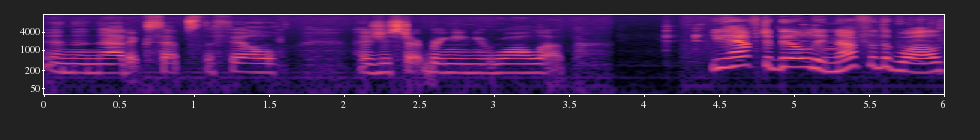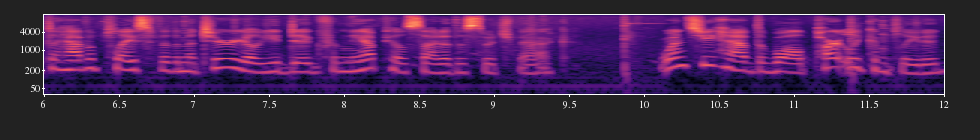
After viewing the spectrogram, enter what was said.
and then that accepts the fill as you start bringing your wall up. You have to build enough of the wall to have a place for the material you dig from the uphill side of the switchback. Once you have the wall partly completed,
